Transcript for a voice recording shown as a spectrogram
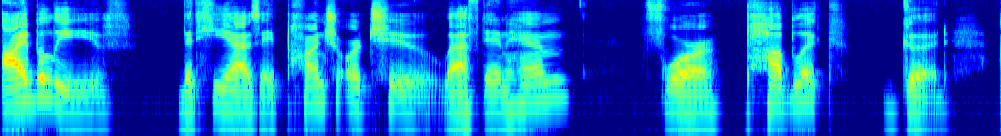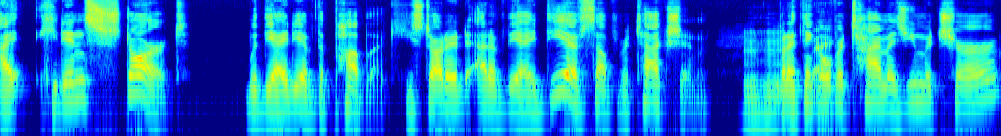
I believe that he has a punch or two left in him for public good. I he didn't start with the idea of the public. He started out of the idea of self-protection. Mhm. But I think right. over time, as you mature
